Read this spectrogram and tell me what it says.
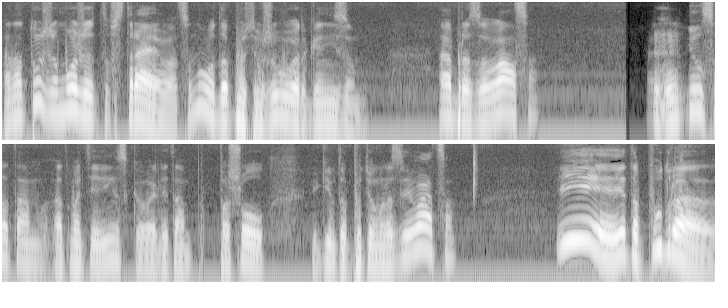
она тоже может встраиваться. Ну, вот, допустим, живой организм образовался, отделился там от материнского или там пошел каким-то путем развиваться. И эта пудра,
